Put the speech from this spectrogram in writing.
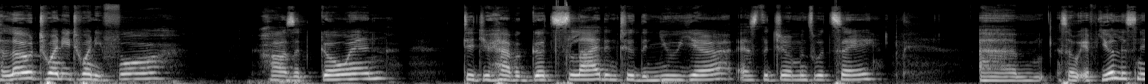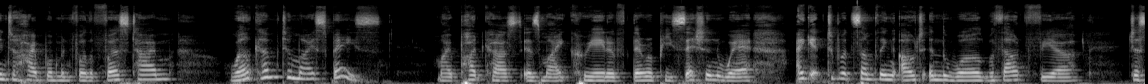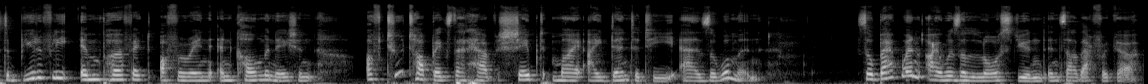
Hello, 2024. How's it going? Did you have a good slide into the new year, as the Germans would say? Um, so, if you're listening to Hype Woman for the first time, welcome to my space. My podcast is my creative therapy session where I get to put something out in the world without fear, just a beautifully imperfect offering and culmination of two topics that have shaped my identity as a woman. So, back when I was a law student in South Africa,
